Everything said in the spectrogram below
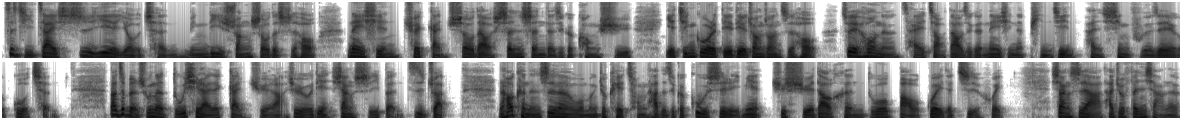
自己在事业有成、名利双收的时候，内心却感受到深深的这个空虚。也经过了跌跌撞撞之后，最后呢，才找到这个内心的平静和幸福的这个过程。那这本书呢，读起来的感觉啦，就有点像是一本自传。然后可能是呢，我们就可以从他的这个故事里面去学到很多宝贵的智慧。像是啊，他就分享了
